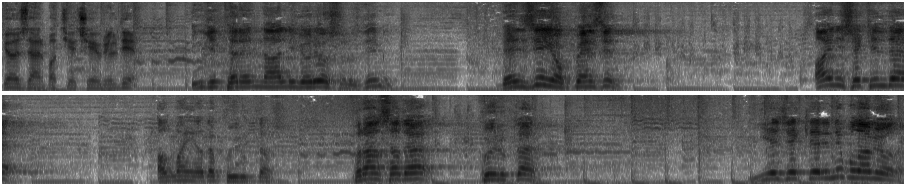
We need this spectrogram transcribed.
gözler batıya çevrildi. İngiltere'nin halini görüyorsunuz değil mi? Benzin yok benzin. Aynı şekilde Almanya'da kuyruklar. Fransa'da kuyruklar. Yiyeceklerini bulamıyorlar.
